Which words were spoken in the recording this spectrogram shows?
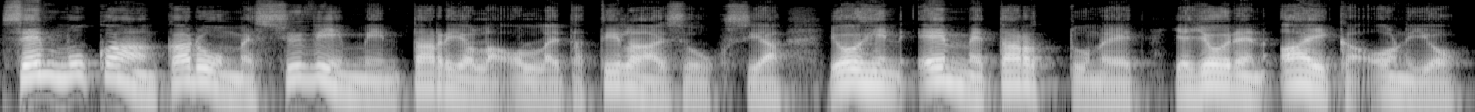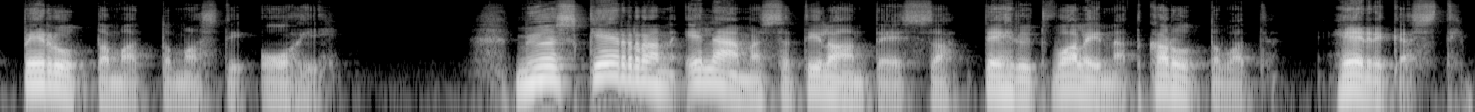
Sen mukaan kadumme syvimmin tarjolla olleita tilaisuuksia, joihin emme tarttuneet ja joiden aika on jo peruttamattomasti ohi. Myös kerran elämässä tilanteessa tehdyt valinnat kaduttavat herkästi.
